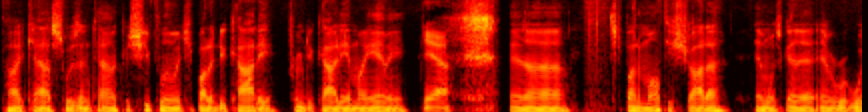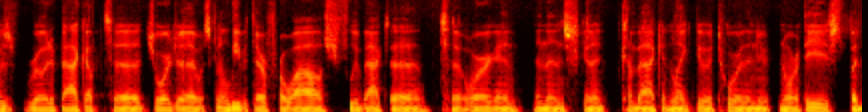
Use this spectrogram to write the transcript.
podcast was in town because she flew and she bought a Ducati from Ducati in Miami. Yeah, and uh, she bought a Multistrada and was gonna and was rode it back up to Georgia. Was gonna leave it there for a while. She flew back to to Oregon, and then she's gonna come back and like do a tour of the new, Northeast. But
